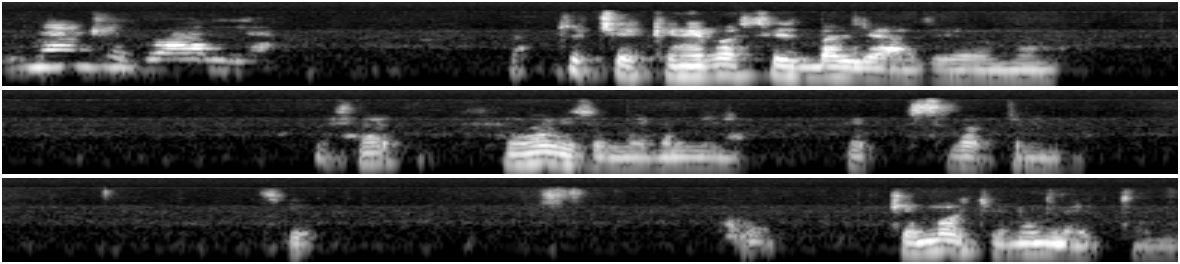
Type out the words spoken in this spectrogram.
Neanche quella. Tu cerchi nei posti sbagliati, secondo me. Secondo me bisogna camminare, che si fa prima. Sì. Che molti non mettono,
